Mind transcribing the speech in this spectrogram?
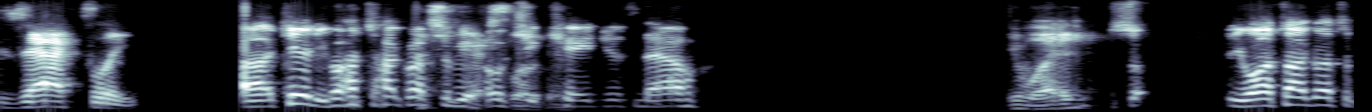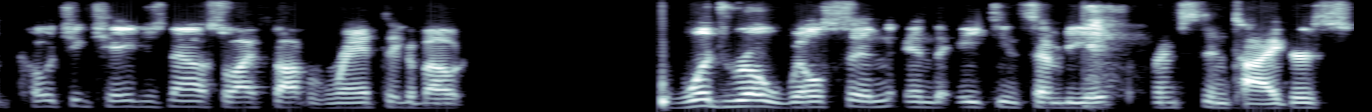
Exactly. Uh, Kieran, you want to talk about That should some be our coaching slogan. changes now? You would? You want to talk about some coaching changes now? So I stopped ranting about Woodrow Wilson in the 1878 Princeton Tigers.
